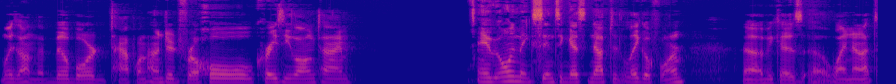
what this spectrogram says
was on the Billboard Top 100 for a whole crazy long time. And it only makes sense, I guess, not to the Lego form, uh, because uh, why not?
